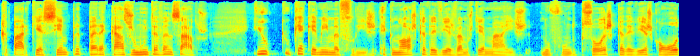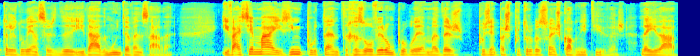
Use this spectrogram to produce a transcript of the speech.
Repare que é sempre para casos muito avançados. E o, o que é que a mim me aflige? É que nós cada vez vamos ter mais, no fundo, pessoas cada vez com outras doenças de idade muito avançada e vai ser mais importante resolver um problema das, por exemplo, as perturbações cognitivas da idade.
